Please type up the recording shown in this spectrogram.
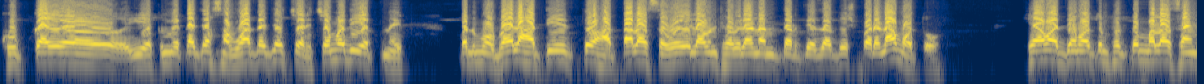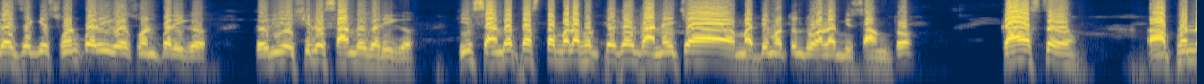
खूप काही एकमेकाच्या संवादाच्या चर्चेमध्ये येत नाहीत. पण मोबाईल हाती तो हाताला सवय लावून ठेवल्यानंतर त्याचा दुष्परिणाम होतो. ह्या माध्यमातून फक्त मला सांगायचं की सोनपरी ग सोनपरी ग. कधी येशील सांग घरी ग. ही सांगत असता मला फक्त एका गाण्याच्या माध्यमातून तुम्हाला मी सांगतो. काय असतं आपण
